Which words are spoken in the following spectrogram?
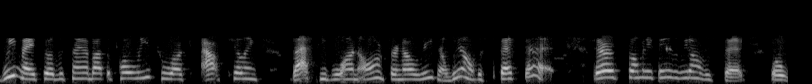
we may feel the same about the police who are out killing black people unarmed for no reason. We don't respect that. There are so many things we don't respect. But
